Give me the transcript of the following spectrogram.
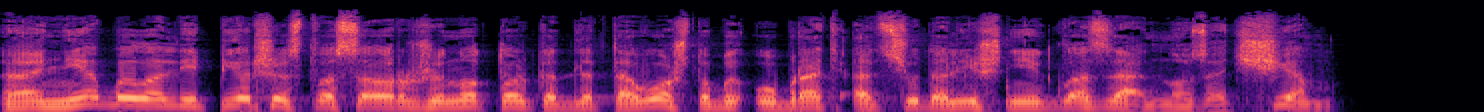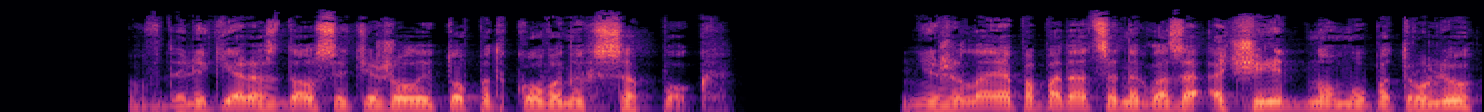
А не было ли пиршество сооружено только для того, чтобы убрать отсюда лишние глаза? Но зачем? Вдалеке раздался тяжелый топот кованых сапог. Не желая попадаться на глаза очередному патрулю,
